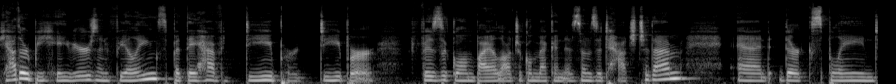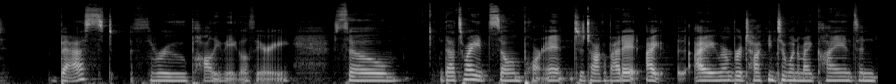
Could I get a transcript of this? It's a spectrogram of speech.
yeah, they're behaviors and feelings, but they have deeper, deeper physical and biological mechanisms attached to them. And they're explained best through polyvagal theory. So that's why it's so important to talk about it. I I remember talking to one of my clients and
